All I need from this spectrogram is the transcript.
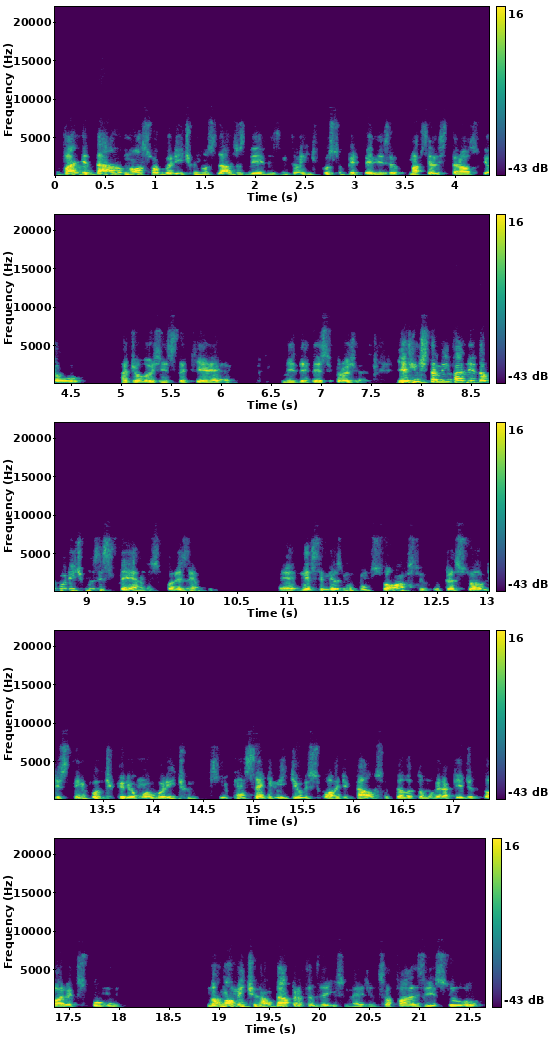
validar o nosso algoritmo nos dados deles. Então a gente ficou super feliz. O Marcelo Strauss, que é o radiologista que é líder desse projeto. E a gente também valida algoritmos externos, por exemplo. É, nesse mesmo consórcio, o pessoal de Stanford criou um algoritmo que consegue medir o score de cálcio pela tomografia de tórax comum. Normalmente não dá para fazer isso, né? A gente só faz isso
